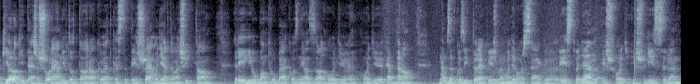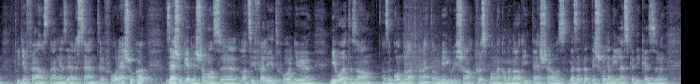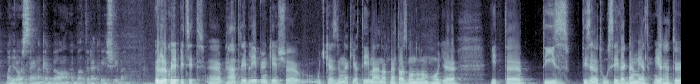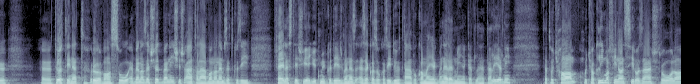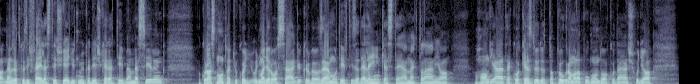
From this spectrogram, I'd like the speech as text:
kialakítása során jutott arra a következtetésre, hogy érdemes itt a régióban próbálkozni azzal, hogy, hogy ebben a nemzetközi törekvésben Magyarország részt vegyen, és hogy, és hogy észszerűen tudja felhasználni az erre szánt forrásokat. Az első kérdésem az Laci felét, hogy mi volt az a, az a gondolatmenet, ami végül is a központnak a megalakításához vezetett, és hogyan illeszkedik ez Magyarországnak ebbe a, ebbe a törekvésébe? Örülök, hogy egy picit hátrébb lépünk, és úgy kezdünk neki a témának, mert azt gondolom, hogy itt 10-15-20 években mért, mérhető történetről van szó ebben az esetben is, és általában a nemzetközi fejlesztési együttműködésben ez, ezek azok az időtávok, amelyekben eredményeket lehet elérni. Tehát, hogyha, hogyha klímafinanszírozásról a nemzetközi fejlesztési együttműködés keretében beszélünk, akkor azt mondhatjuk, hogy, hogy Magyarország kb. az elmúlt évtized elején kezdte el megtalálni a, a hangját, ekkor kezdődött a programalapú gondolkodás, hogy a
